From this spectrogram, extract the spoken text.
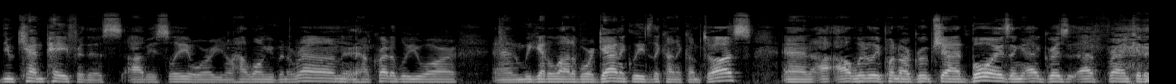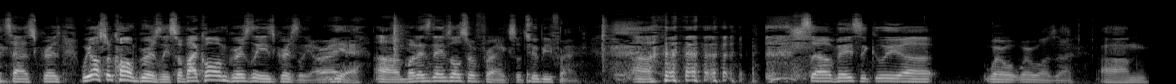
you can pay for this obviously or you know how long you've been around and how credible you are and we get a lot of organic leads that kind of come to us. And I, i'll literally put in our group chat boys and uh, Grizz, uh, frank can attest grizz. We also call him grizzly. So if i call him grizzly he's grizzly all right? Yeah. um, but his name's also frank so to be frank. Uh, so basically uh, where where was i? Um,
